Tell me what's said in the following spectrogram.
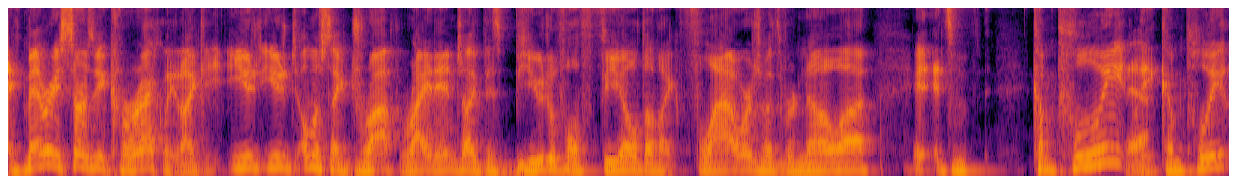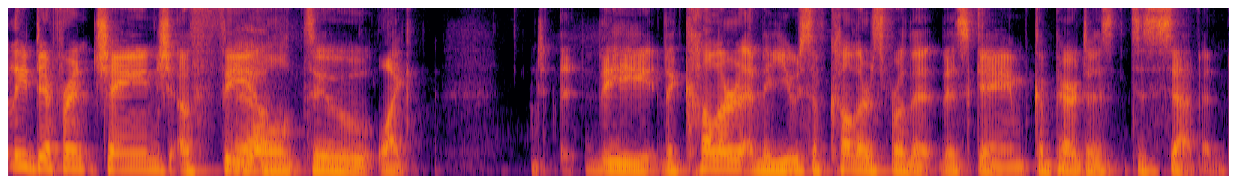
if memory serves me correctly, like you you almost like drop right into like this beautiful field of like flowers with Rinoa. It, it's completely Yeah. completely different change of feel to like the the color and the use of colors for the, this game compared to to seven.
